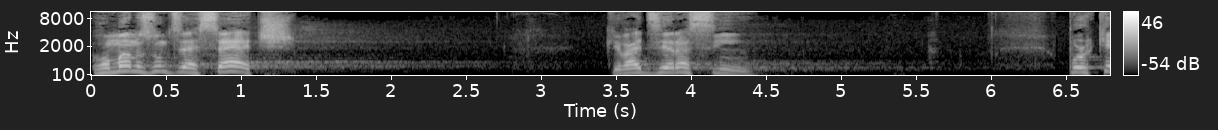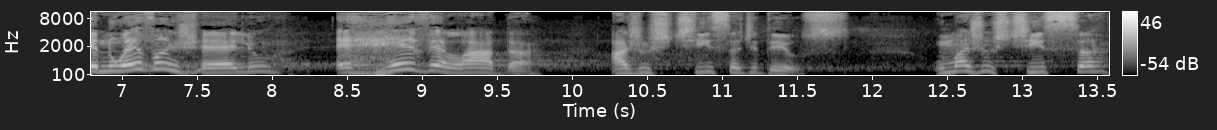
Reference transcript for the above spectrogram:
Romanos 1,17, que vai dizer assim: Porque no Evangelho é revelada a justiça de Deus, uma justiça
